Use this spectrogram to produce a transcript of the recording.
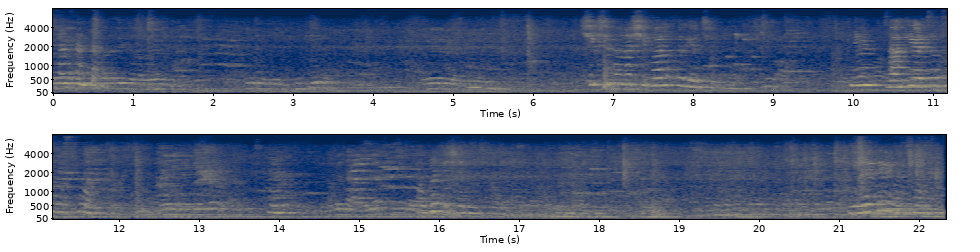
सांग सांग सांग शिक्षकांना शिकवायला कधी अडचण बाकी अडचण समजतो मला अवघड विषय आहे तुमचा. लिहायचंय वाचन.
